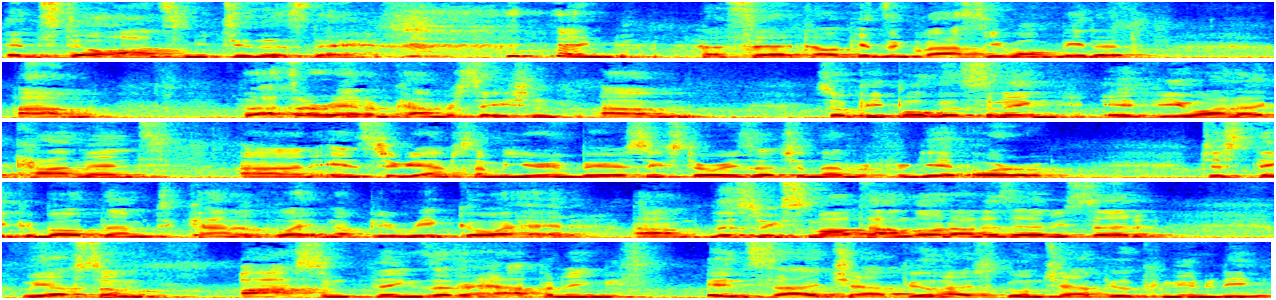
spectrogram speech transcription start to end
It still haunts me to this day. and I say, I tell kids in class, you won't beat it. Um, that's our random conversation. Um, so people listening, if you want to comment on Instagram some of your embarrassing stories that you'll never forget, or just think about them to kind of lighten up your week, go ahead. Um, this week's Small Town Lowdown, as Abbi said, we have some awesome things that are happening inside Chatfield High School and Chatfield community.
